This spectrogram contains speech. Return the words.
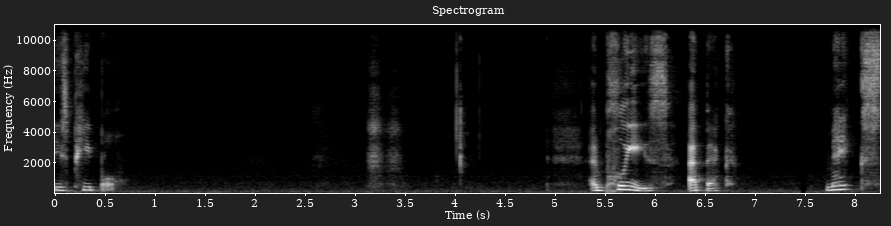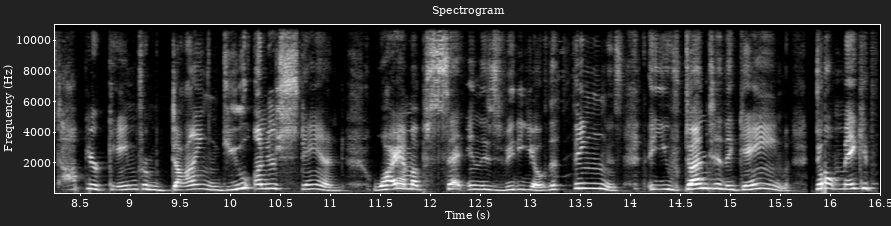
these people. And please, Epic, make stop your game from dying. Do you understand why I'm upset in this video? The things that you've done to the game don't make it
